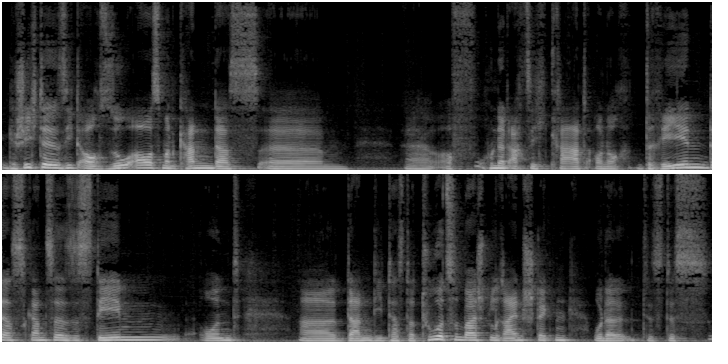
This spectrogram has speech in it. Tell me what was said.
Geschichte sieht auch so aus, man kann das ähm, äh, auf 180 Grad auch noch drehen, das ganze System und äh, dann die Tastatur zum Beispiel reinstecken oder das, das,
